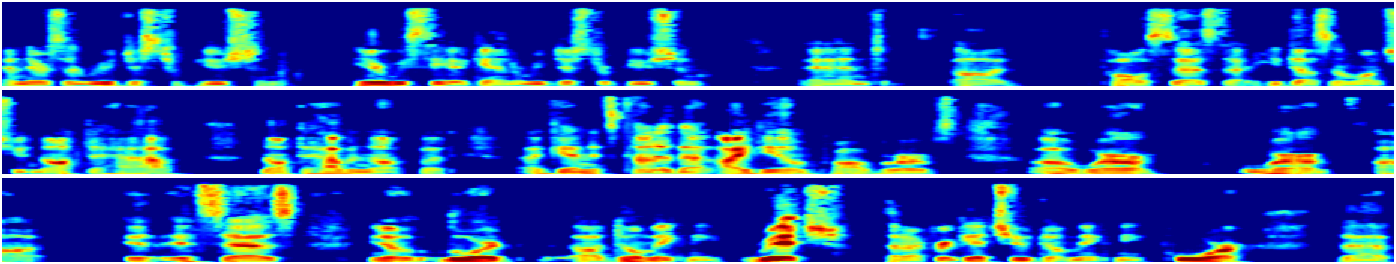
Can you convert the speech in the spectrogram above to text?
And there's a redistribution. Here we see again a redistribution and, uh, Paul says that he doesn't want you not to have, not to have enough. But again, it's kind of that idea in Proverbs uh, where where uh, it, it, says, you know, Lord, uh, don't make me rich that I forget you. Don't make me poor that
